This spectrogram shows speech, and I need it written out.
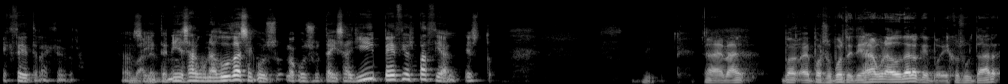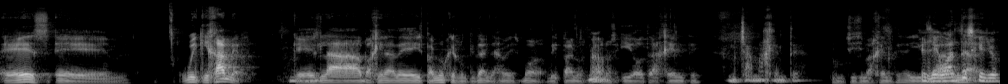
etcétera, etcétera. O sea, Vale. Si tenéis alguna duda, se cons- lo consultáis allí. Pecio espacial, esto. Sea, Además, por, eh, por supuesto, si tenéis alguna duda, lo que podéis consultar es eh, Wikihammer, que es la página de Hispanus, que es un titán, ya sabéis. Bueno, de Hispanus, No. Y otra gente, Mucha más gente. muchísima gente. y Que llegó antes una- que yo.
